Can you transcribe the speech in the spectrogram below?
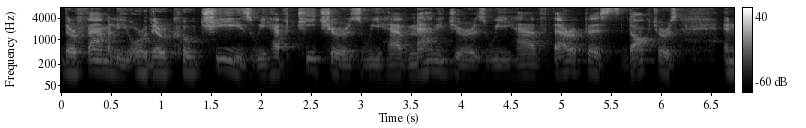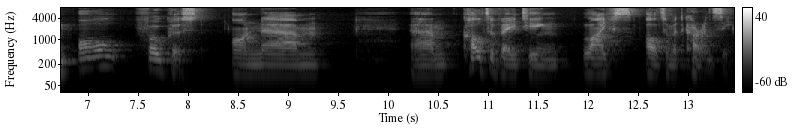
their family or their coaches. We have teachers, we have managers, we have therapists, doctors, and all focused on um, um cultivating life's ultimate currency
